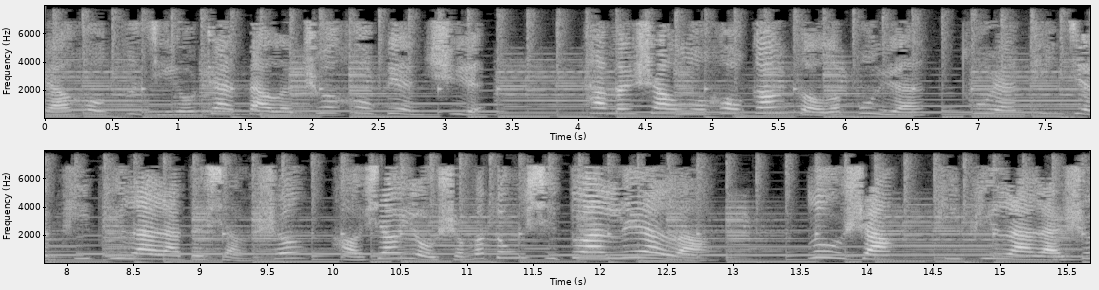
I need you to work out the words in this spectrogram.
然后自己又站到了车后边去。他们上路后刚走了不远，突然听见噼噼啦啦的响声，好像有什么东西断裂了。路上噼噼啦啦声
